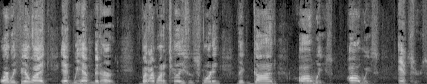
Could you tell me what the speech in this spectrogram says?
Or we feel like we haven't been heard. But I want to tell you this morning that God always, always answers.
